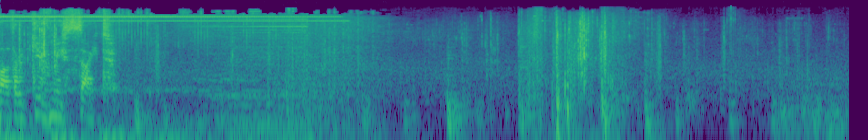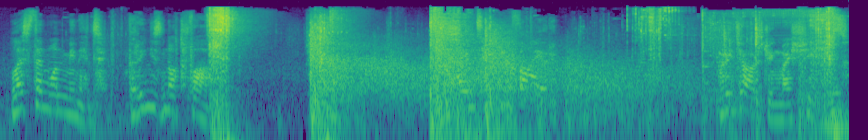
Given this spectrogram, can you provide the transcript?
Father, give me sight. Less than one minute. The ring is not far. I am taking fire. Recharging my shields.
